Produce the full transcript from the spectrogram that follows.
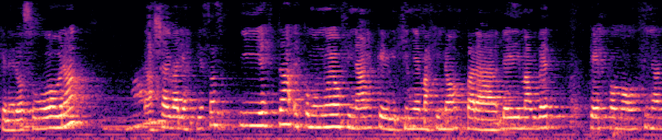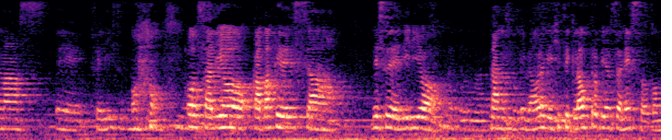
generó su obra. Allá hay varias piezas y esta es como un nuevo final que Virginia imaginó para Lady Macbeth, que es como un final más feliz o, salió capaz que de, esa, de ese delirio ahora que dijiste claustro pienso en eso, como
